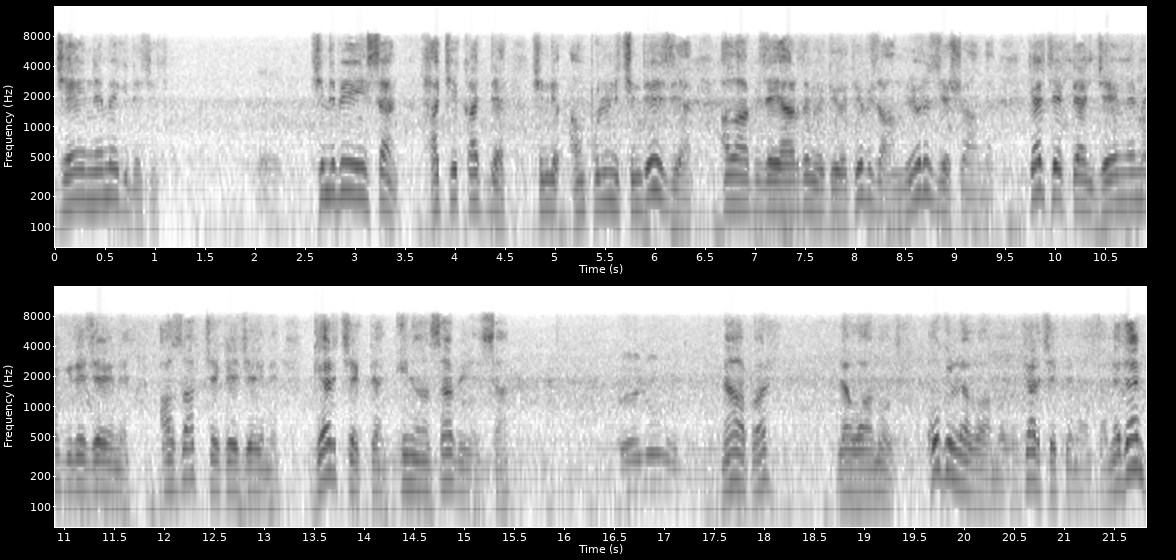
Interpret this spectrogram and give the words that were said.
Cehenneme gidecek. Evet. Şimdi bir insan hakikatle şimdi ampulün içindeyiz ya Allah bize yardım ediyor diye biz anlıyoruz ya şu anda. Gerçekten cehenneme gideceğini, azap çekeceğini gerçekten inansa bir insan Öyle olur. ne yapar? Levamı olur. O gün levamı olur. Gerçekten inansa. Neden?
